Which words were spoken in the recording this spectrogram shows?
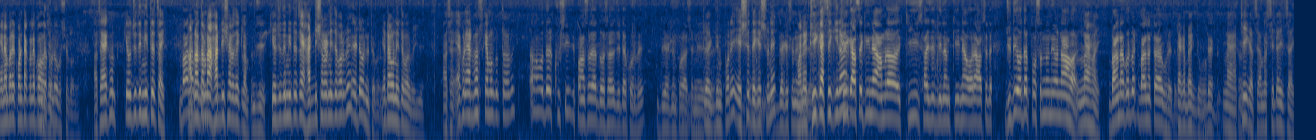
এই নাম্বারে কন্ট্যাক্ট করলে পাওয়া যাবে। অবশ্যই পাবে আচ্ছা এখন কেউ যদি নিতে চায় আপনার তো আমরা হাড্ডি সারও দেখলাম। কেউ যদি নিতে চায় হাড্ডি সারও নিতে পারবে? এটাও নিতে পারবে। এটাও নিতে পারবে। আচ্ছা এখন অ্যাডভান্স কেমন করতে হবে? আমার ওদের খুশি যে পাঁচ হাজার দশ হাজার যেটা করবে দুই একদিন পর আসে নিয়ে একদিন পরে এসে দেখে শুনে দেখে শুনে মানে ঠিক আছে কিনা ঠিক আছে কিনা আমরা কি সাইজের দিলাম কি না ওরা আসে যদি ওদের পছন্দনীয় না হয় না হয়। বায়না করবে বায়নার টাকা ঘুরে দেবে। টাকা ব্যাক দেবো। না ঠিক আছে আমরা সেটাই চাই।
